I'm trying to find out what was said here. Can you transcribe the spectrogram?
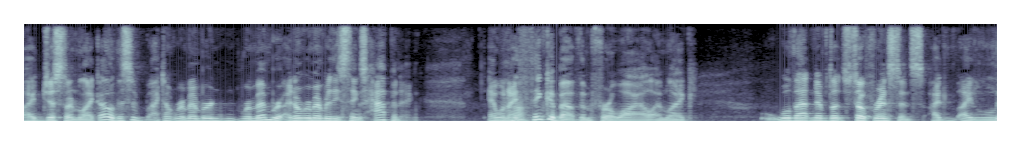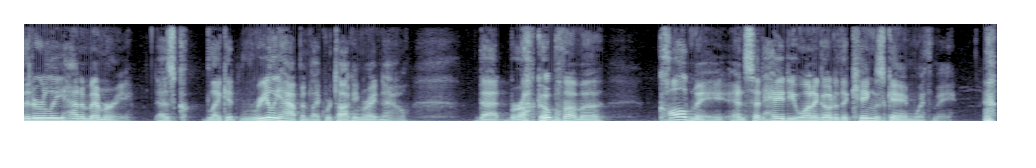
I just I'm like, oh, this is I don't remember remember I don't remember these things happening. And when I think about them for a while, I'm like, well, that never. So, for instance, I I literally had a memory as like it really happened, like we're talking right now, that Barack Obama called me and said, "Hey, do you want to go to the Kings game with me?" And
